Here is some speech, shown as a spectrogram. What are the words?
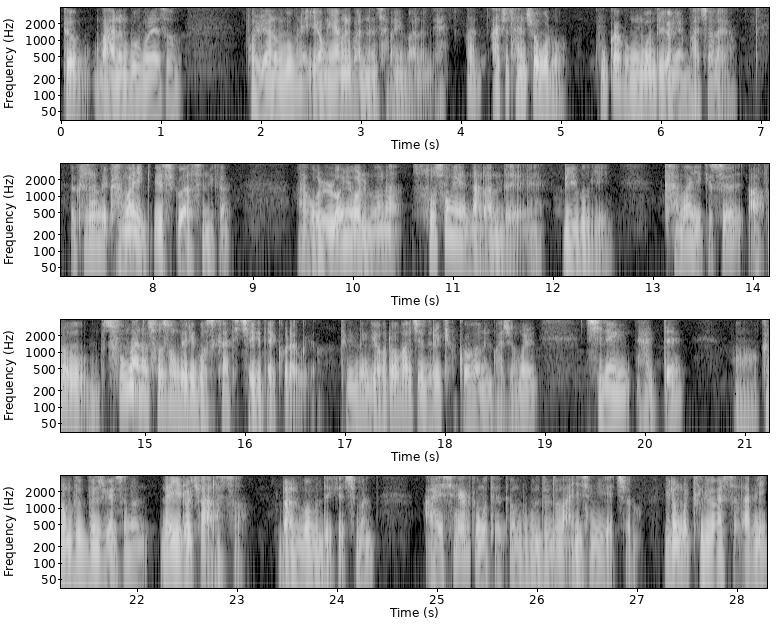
그 많은 부분에서 벌려놓은 부분에 영향을 받는 사람이 많은데 아, 주 단적으로 국가 공무원들 영향 받잖아요. 그 사람들 가만히 있을 것 같습니까? 아, 언론이 얼마나 소송의 나라인데 미국이 가만히 있겠어요? 앞으로 수많은 소송들이 머스크한테 제기될 거라고요. 등등 여러 가지들을 겪어가는 과정을 진행할 때 어, 그런 부분 중에서는 내 이럴 줄 알았어 라는 부분도 있겠지만 아예 생각도 못했던 부분들도 많이 생기겠죠. 이런 걸 두려워할 사람이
